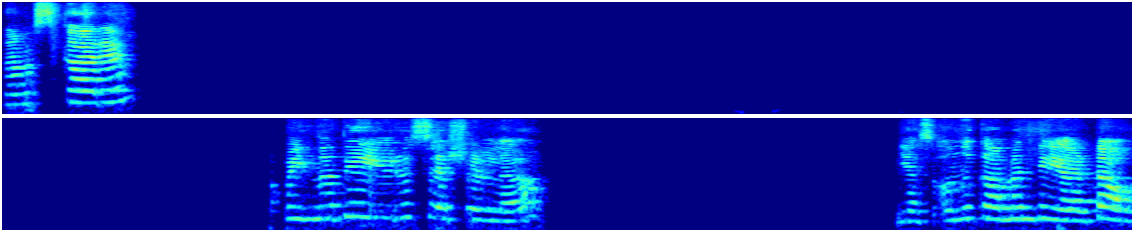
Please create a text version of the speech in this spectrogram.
നമസ്കാരം. അപ്പൊ ഇന്നത്തെ ഈ ഒരു സെഷനിൽ യെസ് ഒന്ന് കമന്റ് ചെയ്യാം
